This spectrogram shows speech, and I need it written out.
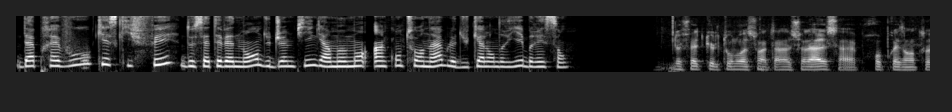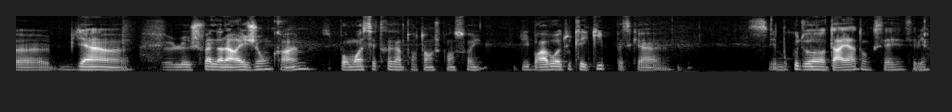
D'après vous, qu'est-ce qui fait de cet événement du jumping un moment incontournable du calendrier bressant? Le fait que le tournoi soit international, ça représente euh, bien euh, le cheval dans la région quand même. Pour moi, c'est très important, je pense, oui. Puis bravo à toute l'équipe parce que c'est beaucoup de volontariat, donc c'est bien.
